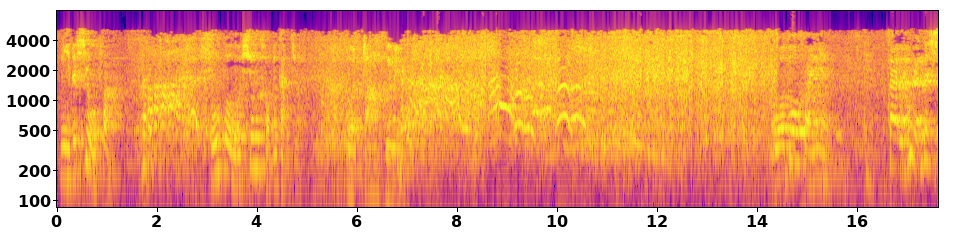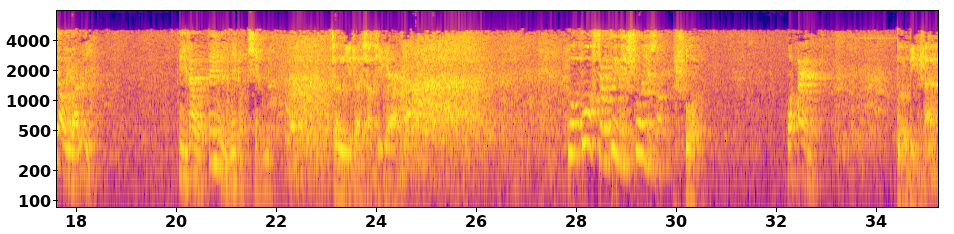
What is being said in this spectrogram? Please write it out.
你的秀发拂过我胸口的感觉。我扎死你！我多怀念在无人的校园里，你让我背你那种甜蜜。就你这小体格儿，我多想对你说一声，说我爱你。断臂山。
